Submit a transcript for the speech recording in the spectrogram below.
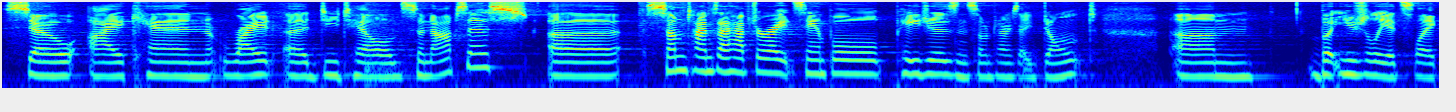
So I can write a detailed synopsis. Uh, sometimes I have to write sample pages, and sometimes I don't. Um, but usually, it's like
